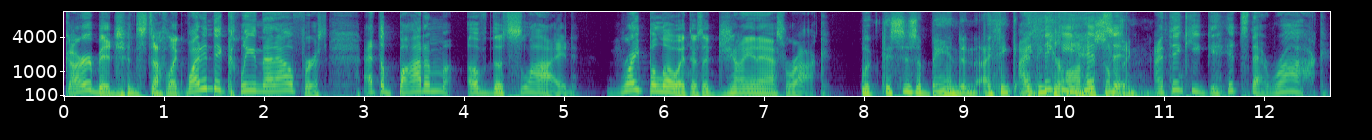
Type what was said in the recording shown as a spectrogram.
garbage and stuff. Like, why didn't they clean that out first? At the bottom of the slide, right below it, there's a giant ass rock. look. This is abandoned. I think I, I, think, think, you're he onto hits something. it. I think he hits that rock.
